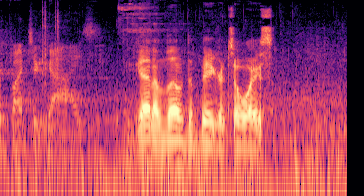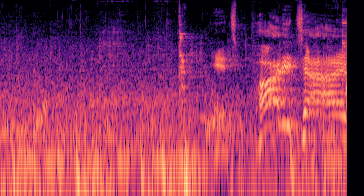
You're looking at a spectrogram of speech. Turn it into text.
To a nicer bunch of guys. You gotta love the bigger toys. It's party time!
